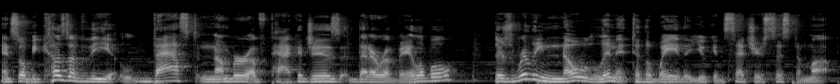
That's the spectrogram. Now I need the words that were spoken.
And so because of the vast number of packages that are available, there's really no limit to the way that you can set your system up.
